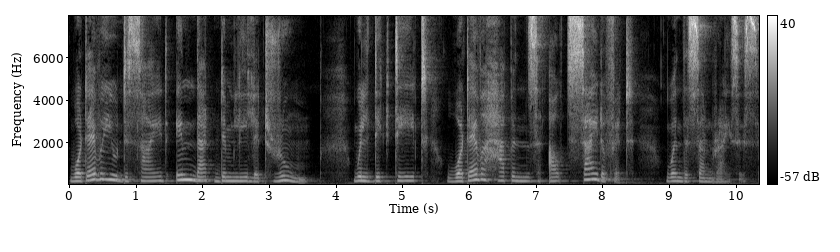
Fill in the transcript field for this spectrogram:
whatever you decide in that dimly lit room will dictate whatever happens outside of it when the sun rises.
